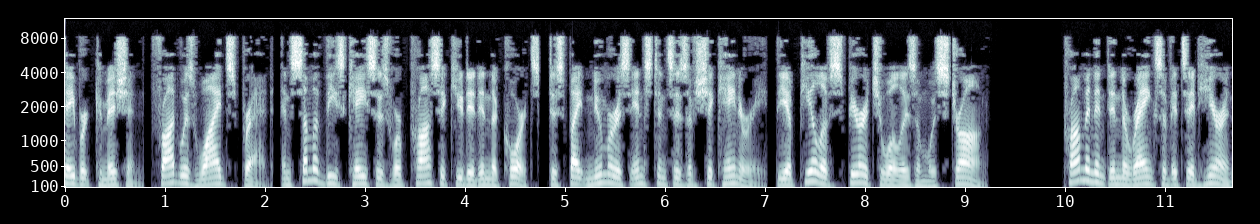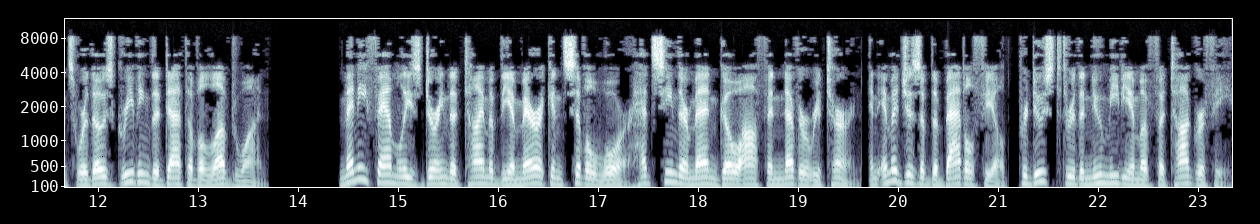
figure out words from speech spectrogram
Seybert Commission, fraud was widespread, and some of these cases were prosecuted in the courts. Despite numerous instances of chicanery, the appeal of spiritualism was strong. Prominent in the ranks of its adherents were those grieving the death of a loved one. Many families during the time of the American Civil War had seen their men go off and never return, and images of the battlefield, produced through the new medium of photography,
